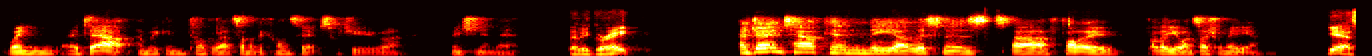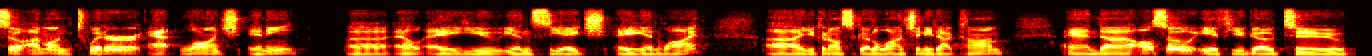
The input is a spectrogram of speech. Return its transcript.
when it's out, and we can talk about some of the concepts which you uh, mentioned in there. That'd be great. And James, how can the uh, listeners uh, follow follow you on social media? Yeah, so I'm on Twitter at launch any uh, L A U N C H A N Y. Uh, you can also go to launchany.com. And uh, also, if you go to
